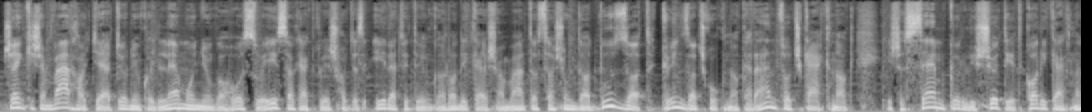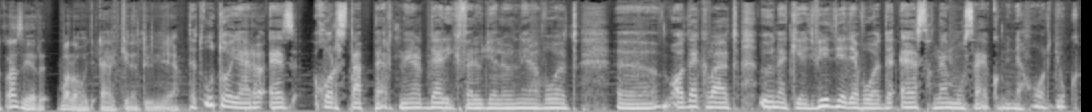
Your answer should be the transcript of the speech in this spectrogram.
Senki sem várhatja el tőlünk, hogy lemondjunk a hosszú éjszakákról, és hogy az életvitelünkön radikálisan változtassunk, de a duzzadt könyvzacskóknak, ráncocskáknak és a szem körüli sötét karikáknak azért valahogy el kéne tűnnie. Tehát utoljára ez Horst Tappertnél, Derek felügyelőnél volt ö, adekvált, ő neki egy védjegye volt, de ezt, ha nem muszáj, akkor mi ne hordjuk.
